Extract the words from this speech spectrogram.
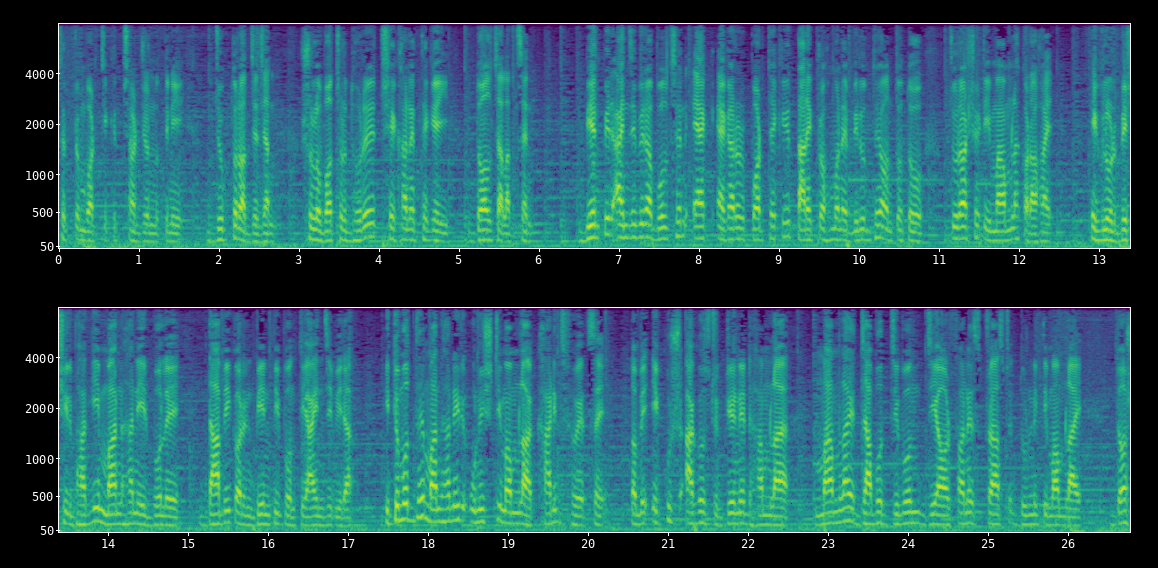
সেপ্টেম্বর চিকিৎসার জন্য তিনি যুক্তরাজ্যে যান। ষোলো বছর ধরে সেখানে থেকেই দল চালাচ্ছেন। বিএনপির আইনজীবীরা বলছেন এক এগারোর পর থেকে তারেক রহমানের বিরুদ্ধে অন্তত চুরাশিটি মামলা করা হয়। এগুলোর বেশিরভাগই মানহানির বলে দাবি করেন বিএনপিপন্থী আইনজীবীরা। ইতিমধ্যে মানহানির উনিশটি মামলা খারিজ হয়েছে, তবে একুশ আগস্ট গ্রেনেড হামলা মামলায় যাবজ্জীবন জিয়া অরফানেজ ট্রাস্ট দুর্নীতি মামলায় দশ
